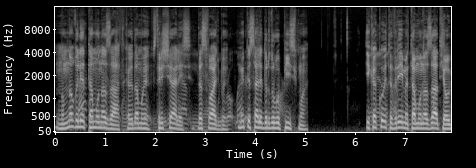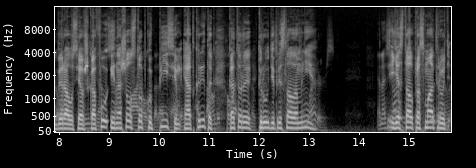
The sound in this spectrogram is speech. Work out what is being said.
Но много лет тому назад, когда мы встречались до свадьбы, мы писали друг другу письма. И какое-то время тому назад я убирал у себя в шкафу и нашел стопку писем и открыток, которые Труди прислала мне. И я стал просматривать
